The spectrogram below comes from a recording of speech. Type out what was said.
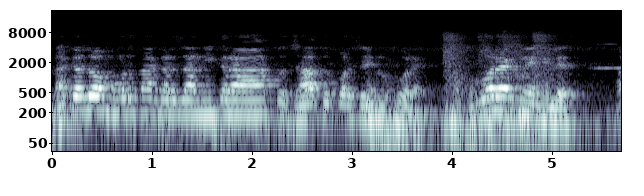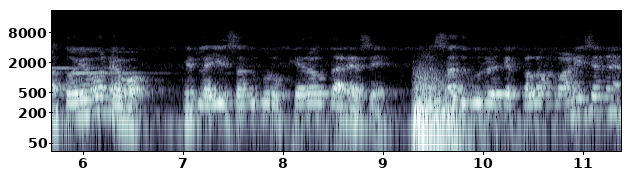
નકર જો મૂળના ગરજા નીકળ્યા તો જાત ઉપર જઈને ઊભો રહે. ઊભો રહે નહીં નિલેશ? આ તો એવો ને એવો. એટલે એ સદગુરુ ફેરવતા રહેશે. અને સદગુરુએ જે કલમ વાળી છે ને,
